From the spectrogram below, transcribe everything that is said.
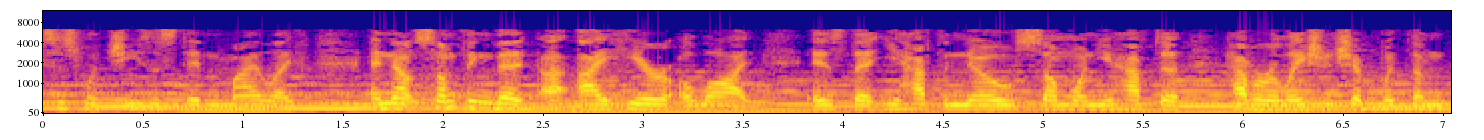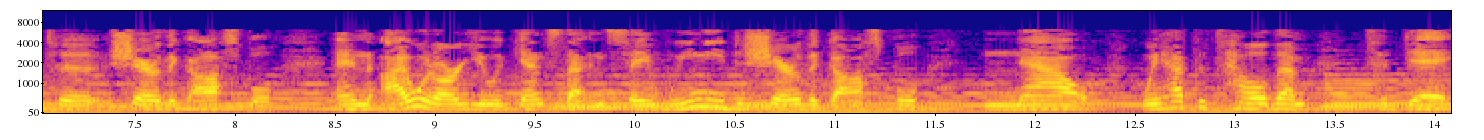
this is what Jesus did in my life. And now, something that I hear a lot is that you have to know someone, you have to have a relationship with them to share the gospel. And I would argue against that and say we need to share the gospel now. We have to tell them today.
